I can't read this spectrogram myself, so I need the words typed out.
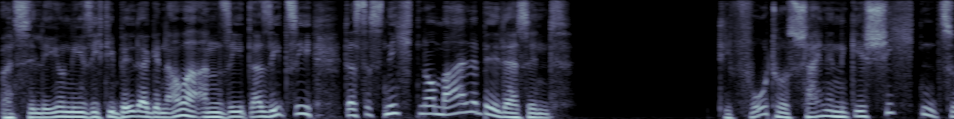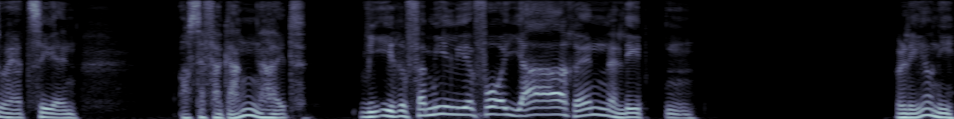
Als Leonie sich die Bilder genauer ansieht, da sieht sie, dass es nicht normale Bilder sind. Die Fotos scheinen Geschichten zu erzählen aus der Vergangenheit, wie ihre Familie vor Jahren lebten. Leonie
